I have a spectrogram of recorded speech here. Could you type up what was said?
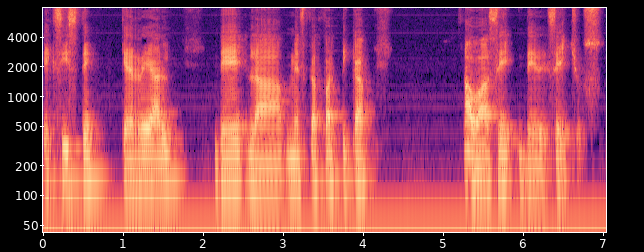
existe, que es real, de la mezcla asfáltica a base de desechos.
